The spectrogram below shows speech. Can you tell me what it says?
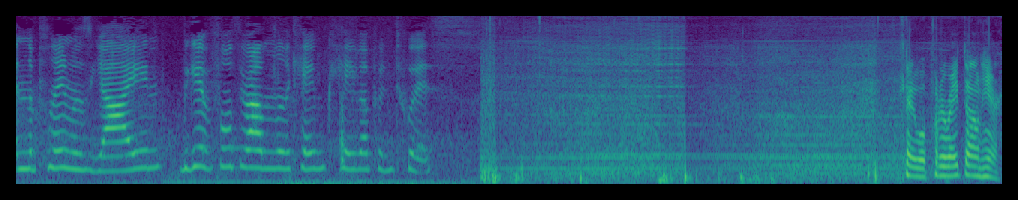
and the plane was yawing. We gave it full throttle and the came came up and twists. Okay, we'll put it right down here.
